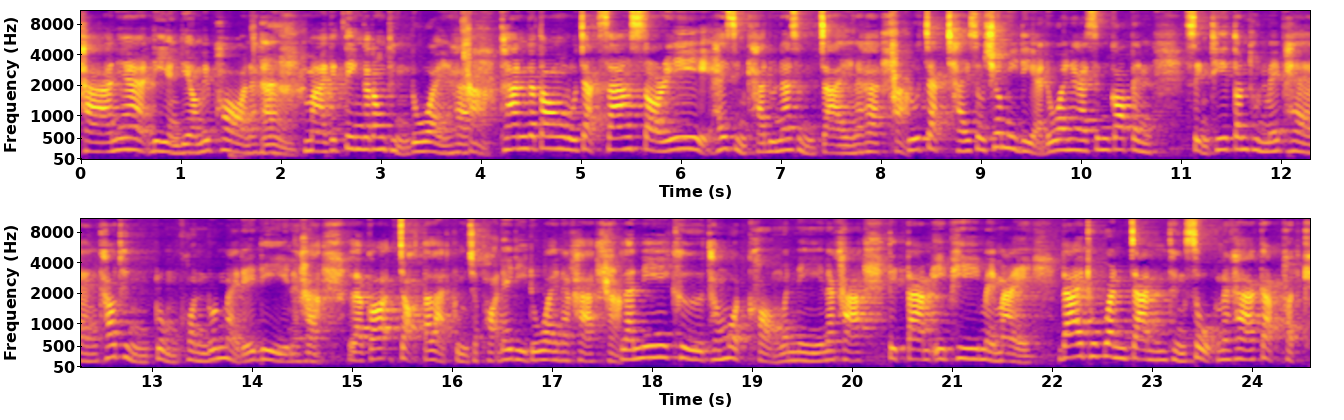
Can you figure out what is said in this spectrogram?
ค้าเนี่ยดีอย่างเดียวไม่พอนะคะอ่า marketing ก็ต้องถึงด้วยนะคะค่ะท่านก็ต้องรู้จักสร้าง story ให้สินค้าดูน่าสนใจนะคะค่ะรู้จักใช้โซเชียลมีเดียด้วยนะคะ ซึ่งก็เป็นสิ่งที่ต้นทุนไม่แพงเข้าถึงกลุ่มคนรุ่นใหม่ได้ดีนะคะค่ะแล้วก็เจาะตลาดกลุ่มเฉพาะได้ดีด้วยนะคะค่ะและนี่คือทั้งหมดของวันนี้นะคะ ติดตาม EP ใหม่ ๆ ได้ทุกวันจันทร์ถึงศุกร์นะคะกับพอดแค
